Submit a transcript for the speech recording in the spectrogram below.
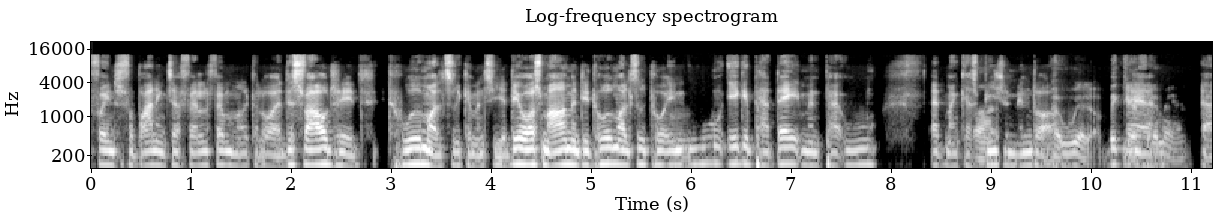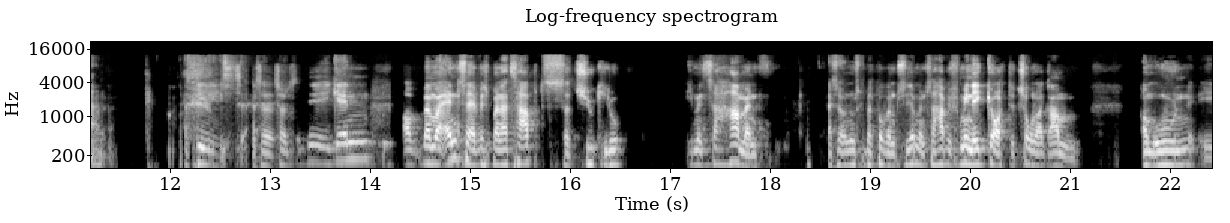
få ens forbrænding til at falde 500 kalorier. Det svarer jo til et, et hovedmåltid, kan man sige. Og det er jo også meget, men det er et hovedmåltid på en mm. uge, ikke per dag, men per uge, at man kan spise Nej, mindre. Per uge, eller vigtigt ja, for dem, ja. ja. Præcis. Altså, så det er igen, og man må antage, at hvis man har tabt så 20 kilo, jamen så har man, altså nu skal man på, hvad man siger, men så har vi formentlig ikke gjort det 200 gram om ugen i,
